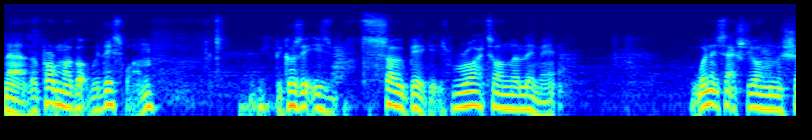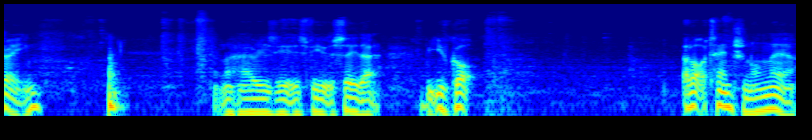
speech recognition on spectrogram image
Now the problem I got with this one because it is so big it's right on the limit. When it's actually on the machine I don't know how easy it is for you to see that but you've got a lot of tension on there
